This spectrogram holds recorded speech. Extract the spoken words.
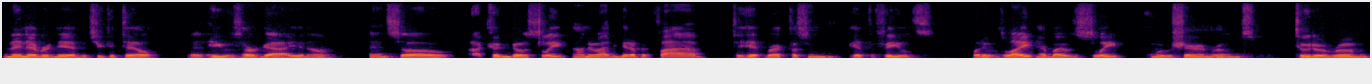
and they never did. But you could tell he was her guy, you know. And so I couldn't go to sleep. I knew I had to get up at five to hit breakfast and hit the fields, but it was late and everybody was asleep, and we were sharing rooms, two to a room. And,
